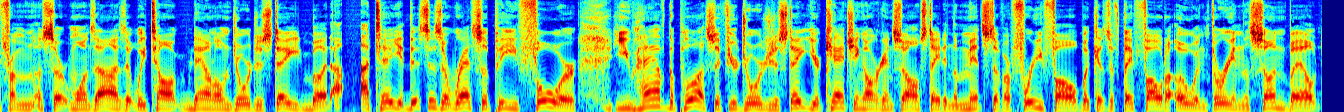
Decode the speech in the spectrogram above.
from a certain one's eyes, that we talk down on Georgia State. But I, I tell you, this is a recipe for you have the plus if you're Georgia State, you're catching Arkansas State in the midst of a free fall because if they fall to 0 and 3 in the Sun Belt,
